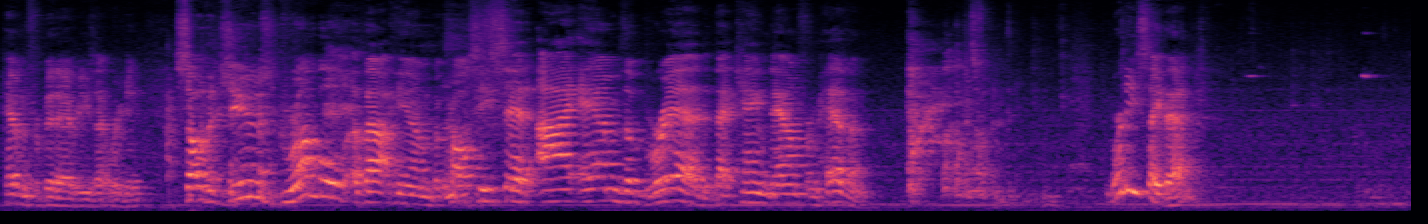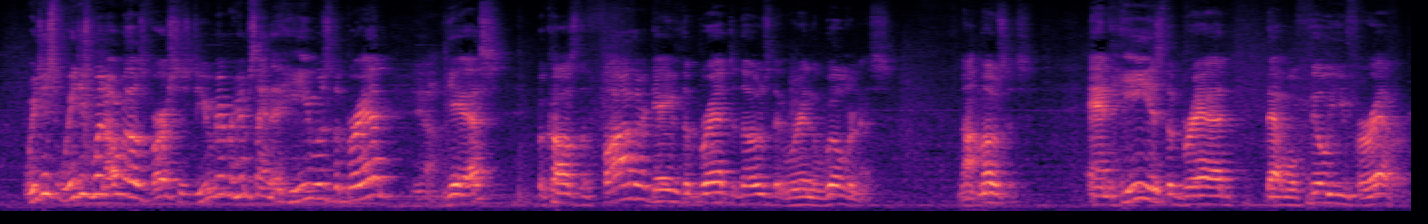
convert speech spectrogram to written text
Heaven forbid I ever use that word again. So the Jews grumbled about him because he said, I am the bread that came down from heaven. Where did he say that? We just we just went over those verses. Do you remember him saying that he was the bread? Yeah. Yes, because the Father gave the bread to those that were in the wilderness, not Moses. And he is the bread that will fill you forever.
